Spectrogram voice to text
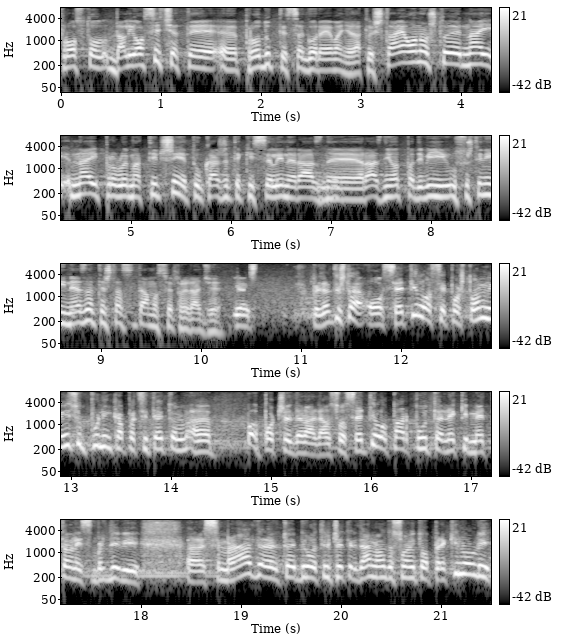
prosto, da li osjećate produkte sagorevanja? Dakle šta je ono što je naj, najproblematičnije? Tu kažete kiseline razne, mm. razni otpadi, vi u suštini ne znate šta se tamo sve prerađuje. Jeste. Pa znate šta, osetilo se, pošto oni nisu punim kapacitetom počeli da rade, ali se osetilo par puta neki metalni smrdljivi a, smrad, to je bilo 3-4 dana, onda su oni to prekinuli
